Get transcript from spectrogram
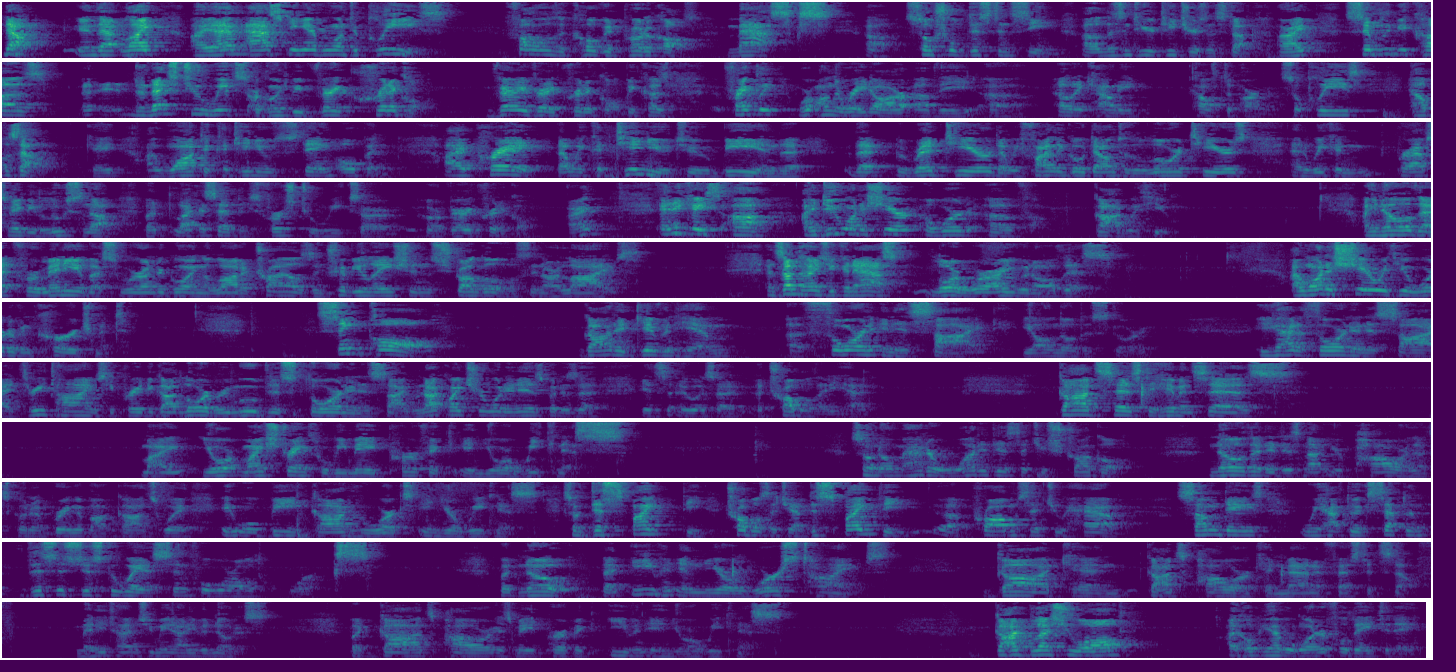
Now, in that light, I am asking everyone to please follow the COVID protocols, masks, uh, social distancing, uh, listen to your teachers and stuff. All right, simply because uh, the next two weeks are going to be very critical, very very critical because frankly we're on the radar of the uh, LA County Health Department. So please help us out. Okay, I want to continue staying open. I pray that we continue to be in the that the red tier, that we finally go down to the lower tiers, and we can perhaps maybe loosen up. But like I said, these first two weeks are, are very critical. All right. Any case, uh, I do want to share a word of God with you. I know that for many of us, we're undergoing a lot of trials and tribulations, struggles in our lives. And sometimes you can ask, Lord, where are you in all this? I want to share with you a word of encouragement. St. Paul, God had given him a thorn in his side. You all know this story. He had a thorn in his side. Three times he prayed to God, Lord, remove this thorn in his side. We're not quite sure what it is, but it's a, it's, it was a, a trouble that he had. God says to him and says, my, your, my strength will be made perfect in your weakness. So no matter what it is that you struggle, know that it is not your power that's going to bring about God's way. It will be God who works in your weakness. So despite the troubles that you have, despite the uh, problems that you have, some days we have to accept them. This is just the way a sinful world works. But know that even in your worst times, God can, God's power can manifest itself. Many times you may not even notice, but God's power is made perfect even in your weakness. God bless you all. I hope you have a wonderful day today.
